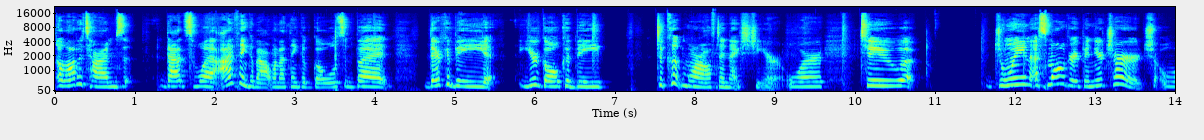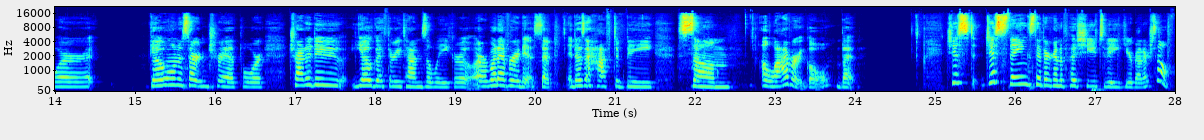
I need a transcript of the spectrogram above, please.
a lot of times that's what i think about when i think of goals but there could be your goal could be to cook more often next year or to join a small group in your church or go on a certain trip or try to do yoga three times a week or, or whatever it is. So it doesn't have to be some elaborate goal, but just just things that are going to push you to be your better self.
